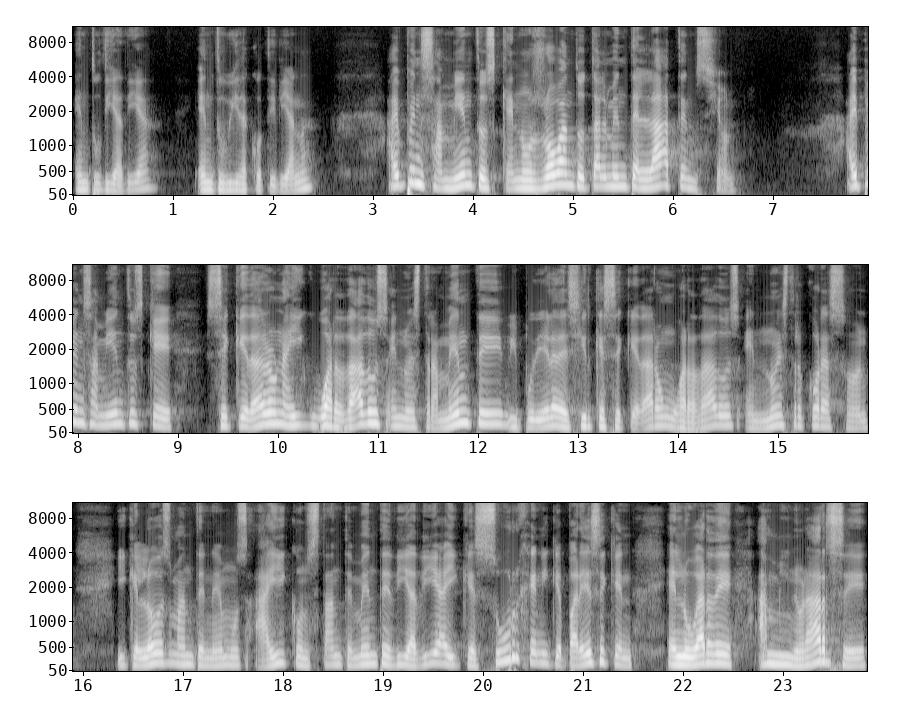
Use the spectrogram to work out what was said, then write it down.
en tu día a día, en tu vida cotidiana? Hay pensamientos que nos roban totalmente la atención. Hay pensamientos que se quedaron ahí guardados en nuestra mente y pudiera decir que se quedaron guardados en nuestro corazón y que los mantenemos ahí constantemente día a día y que surgen y que parece que en, lugar de aminorarse,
